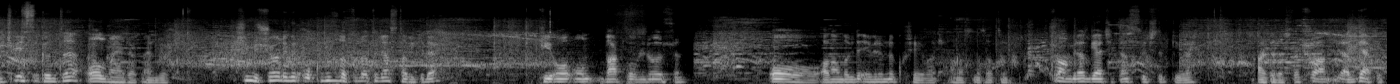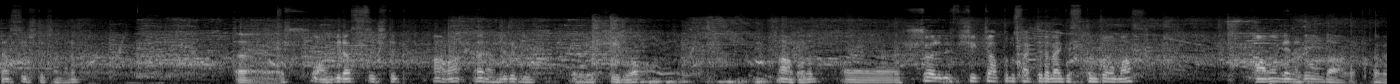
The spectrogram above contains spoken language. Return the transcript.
hiçbir sıkıntı olmayacak bence. Şimdi şöyle bir okumuzu da fırlatacağız tabii ki de. Ki o on, Dark Goblin ölsün. Oo adamda bir de evrimli şey var anasını satayım. Şu an biraz gerçekten sıçtık gibi. Arkadaşlar şu an biraz gerçekten sıçtık sanırım. Ee, şu an biraz sıçtık ama önemli de değil. Öyle bir şey yok. Ne yapalım? Ee, şöyle bir fişekçi attığımız takdirde belki sıkıntı olmaz. Ama gene de oldu abi. Tabii.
